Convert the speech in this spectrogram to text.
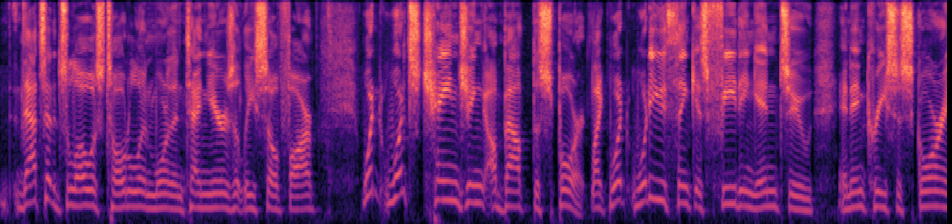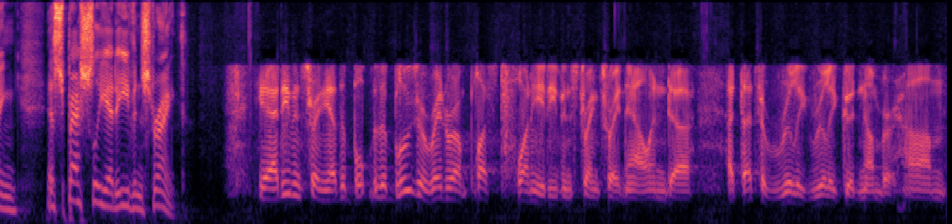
That's at its lowest total in more than ten years, at least so far. What what's changing about the sport? Like what what do you think is feeding into an increase of scoring, especially at even strength? Yeah, at even strength. Yeah, the the Blues are right around plus twenty at even strength right now, and uh, that, that's a really really good number. Um,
